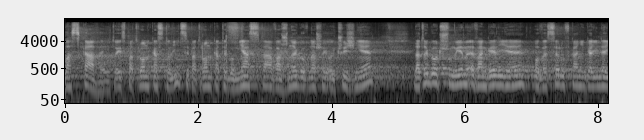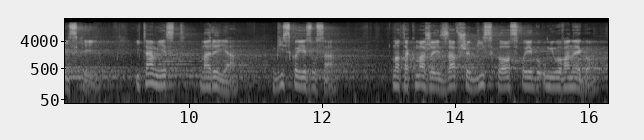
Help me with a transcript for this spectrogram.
Łaskawej. To jest patronka stolicy, patronka tego miasta ważnego w naszej ojczyźnie. Dlatego otrzymujemy Ewangelię o weselu w Kani Galilejskiej. I tam jest Maryja, blisko Jezusa. Ona tak ma, jest zawsze blisko swojego umiłowanego.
